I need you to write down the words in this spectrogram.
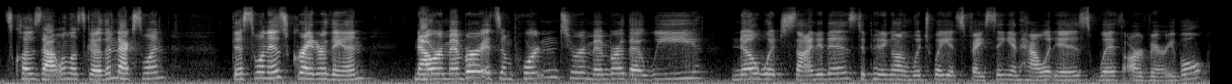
let's close that one. Let's go to the next one. This one is greater than. Now remember, it's important to remember that we know which sign it is depending on which way it's facing and how it is with our variable.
